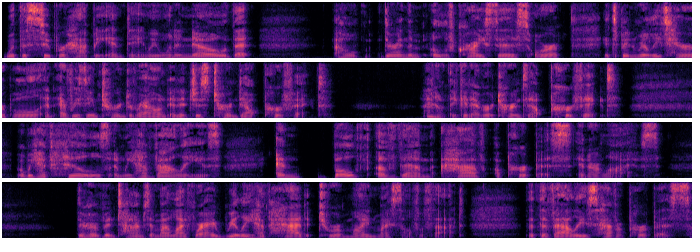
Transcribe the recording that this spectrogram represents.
with the super happy ending. We want to know that oh, they're in the middle of crisis or it's been really terrible and everything turned around and it just turned out perfect. I don't think it ever turns out perfect. But we have hills and we have valleys and both of them have a purpose in our lives. There have been times in my life where I really have had to remind myself of that, that the valleys have a purpose.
